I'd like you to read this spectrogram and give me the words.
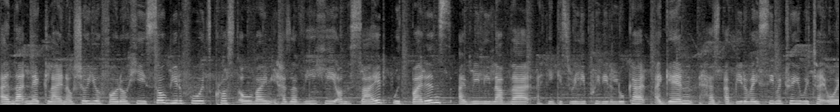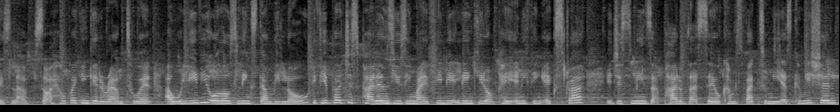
and that neckline, I'll show you a photo here, so beautiful. It's crossed over and it has a V here on the side with buttons. I really love that. I think it's really pretty to look at. Again, has a bit of asymmetry which I always love. So I hope I can get around to it. I will leave you all those links down below. If you purchase patterns using my affiliate link, you don't pay anything extra. It just means that part of that sale comes back to me as commission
